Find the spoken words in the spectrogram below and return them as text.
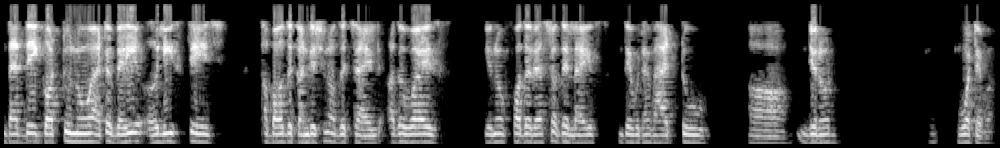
that they got to know at a very early stage about the condition of the child. Otherwise, you know, for the rest of their lives, they would have had to, uh, you know, whatever.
